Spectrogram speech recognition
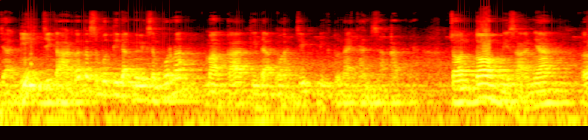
Jadi, jika harta tersebut tidak milik sempurna, maka tidak wajib ditunaikan zakatnya. Contoh misalnya e,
